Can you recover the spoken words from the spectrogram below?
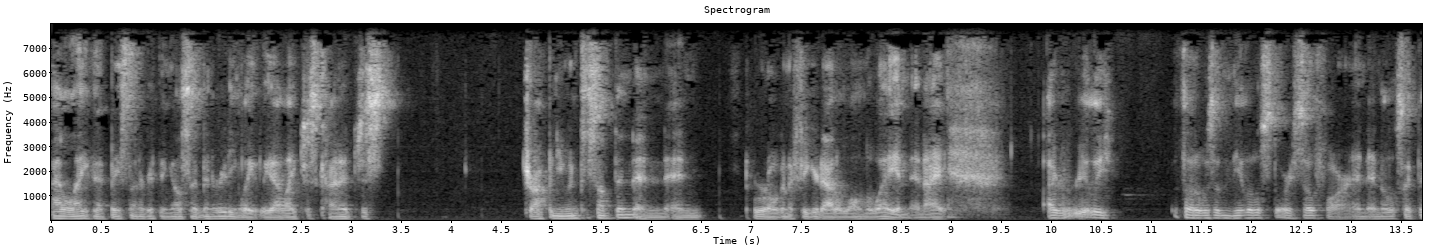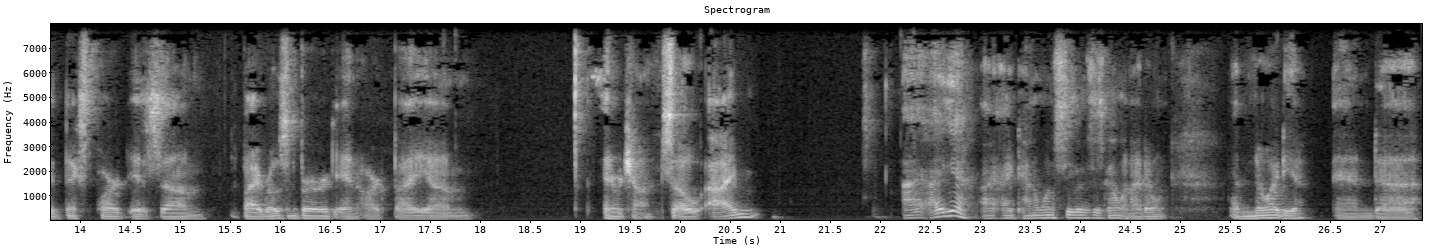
I like that based on everything else I've been reading lately. I like just kind of just dropping you into something and and we're all going to figure it out along the way. And and I I really thought it was a neat little story so far. And and it looks like the next part is um, by Rosenberg and art by um, Enrichon. So I'm I, I yeah I, I kind of want to see where this is going. I don't I have no idea and. uh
